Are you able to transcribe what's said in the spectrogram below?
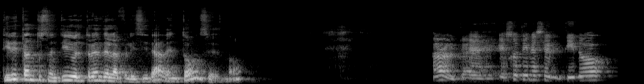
Tiene tanto sentido el tren de la felicidad entonces, ¿no? Claro, eso tiene sentido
